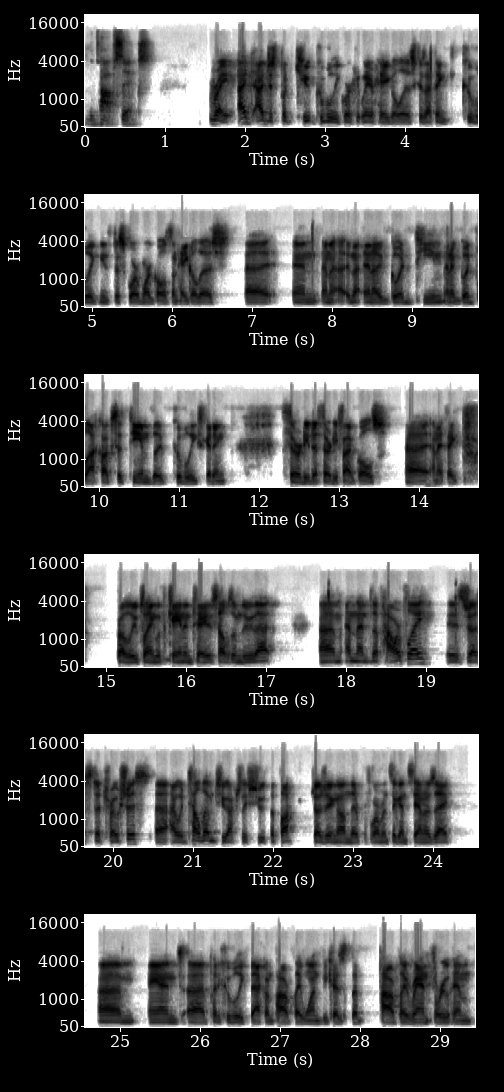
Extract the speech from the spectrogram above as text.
the top six. Right. I I just put Ku- Kubalik where, where Hagel is because I think Kubalik needs to score more goals than Hagel does. Uh, and in a, in, a, in a good team, and a good Blackhawks team, the Kubalik's getting thirty to thirty-five goals, uh, and I think probably playing with Kane and Toews helps him do that. Um, and then the power play is just atrocious. Uh, I would tell them to actually shoot the puck, judging on their performance against San Jose, um, and uh, put Kubalik back on power play one because the power play ran through him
